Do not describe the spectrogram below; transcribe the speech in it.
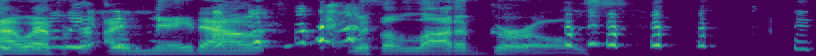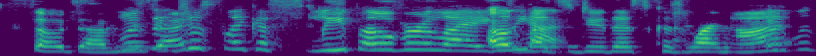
I however really i made out with a lot of girls It's so dumb. was it guys. just like a sleepover like Oh, yeah. let's do this because why not It was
